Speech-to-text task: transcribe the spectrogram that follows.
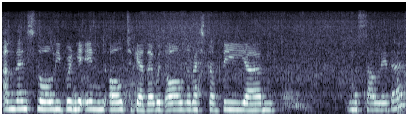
and then slowly bring it in all together with all the rest of the um, masala there.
